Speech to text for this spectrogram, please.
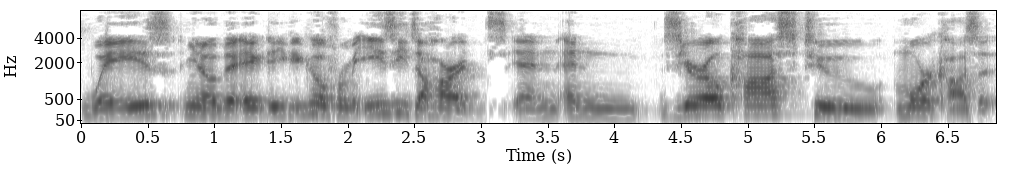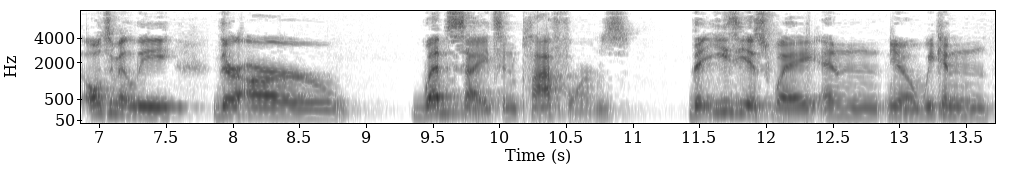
ways you know it, you can go from easy to hard and and zero cost to more cost. Ultimately there are websites and platforms the easiest way and you know we can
